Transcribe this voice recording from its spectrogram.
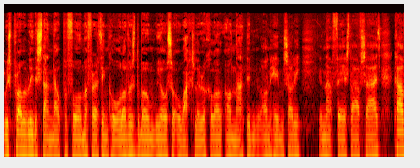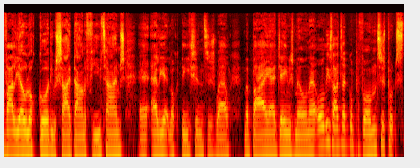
was probably the standout performer for I think all of us. The moment we all sort of waxed lyrical on, on that, didn't on him. Sorry, in that first half side. Carvalho looked good. He was side down a few times. Uh, Elliott looked decent as well. Maguire, James Milner, all these lads had good performances. But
